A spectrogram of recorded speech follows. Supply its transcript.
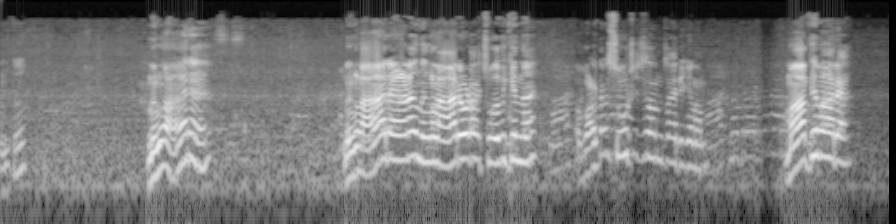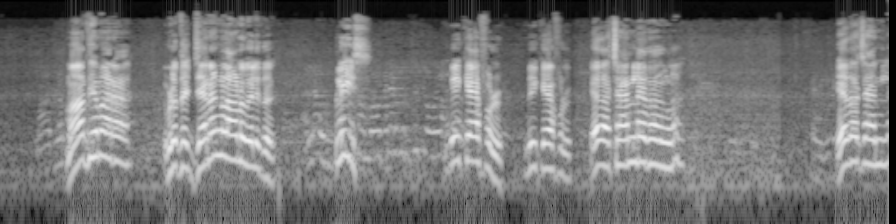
എന്തോ? നിങ്ങൾ ആരാ? നിങ്ങൾ ആരാണ്? നിങ്ങൾ ആരോടാ ചോദിക്കുന്നത് വളരെ സൂക്ഷിച്ച് സംസാരിക്കണം. മാധ്യമാരാ മാധ്യമാരാ ഇവിടുത്തെ ജനങ്ങളാണ് വലുത്. Please be careful be careful ഏതാ ചാനൽ ഏതാ നിങ്ങൾ ഏതാ ചാനൽ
